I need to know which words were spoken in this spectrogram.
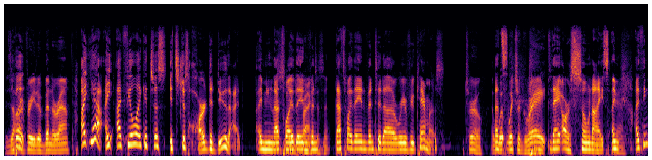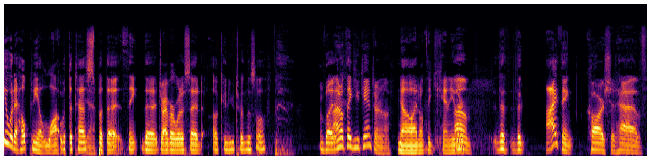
is it But- hard for you to bend around? I yeah, I, I feel like it's just it's just hard to do that. I mean, that's why they invent. That's why they invented uh, rear view cameras. True, That's- Wh- which are great. They are so nice. I Yeah. I think it would have helped me a lot with the test, Yeah. but the thing the driver would have said, "Oh, can you turn this off?" but I don't think you can turn it off. no, I don't think you can either. Um, the the I think cars should have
